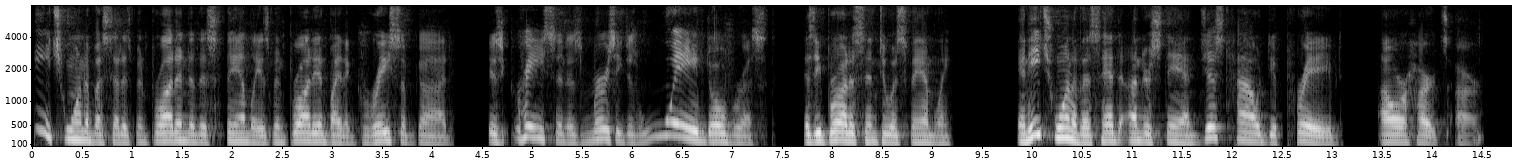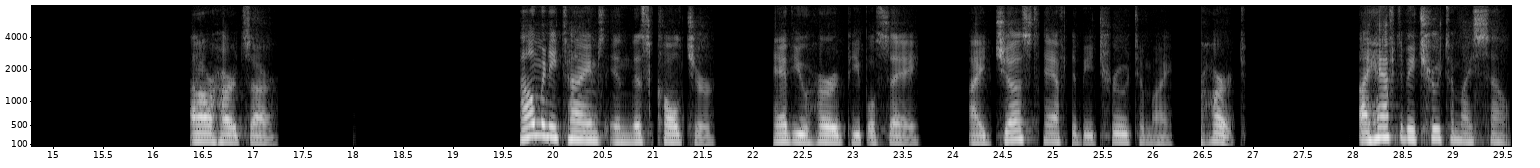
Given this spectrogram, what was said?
Each one of us that has been brought into this family has been brought in by the grace of God. His grace and His mercy just waved over us as He brought us into His family. And each one of us had to understand just how depraved our hearts are. Our hearts are. How many times in this culture have you heard people say, I just have to be true to my heart. I have to be true to myself.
